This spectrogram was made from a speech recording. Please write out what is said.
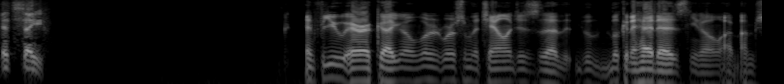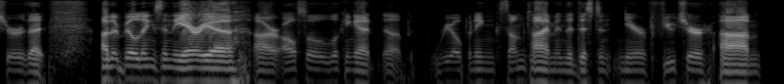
it's safe. And for you, Eric, uh, you know, what are, what are, some of the challenges uh, looking ahead? As you know, I'm, I'm, sure that other buildings in the area are also looking at uh, reopening sometime in the distant near future. Um,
